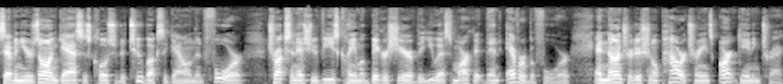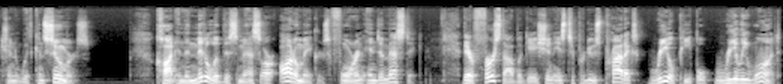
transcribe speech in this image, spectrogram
Seven years on, gas is closer to two bucks a gallon than four. Trucks and SUVs claim a bigger share of the U.S. market than ever before, and non traditional powertrains aren't gaining traction with consumers. Caught in the middle of this mess are automakers, foreign and domestic. Their first obligation is to produce products real people really want,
